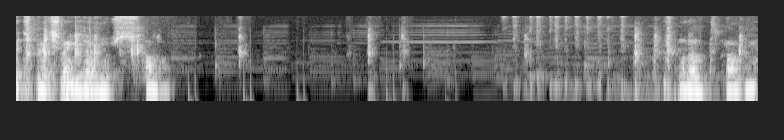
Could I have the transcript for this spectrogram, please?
etkileşime giremiyoruz. Tamam. Buna tıklanmıyor.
